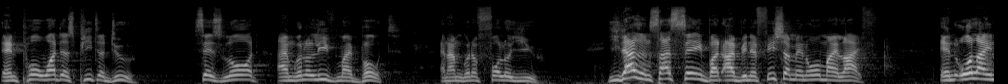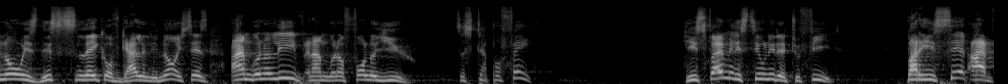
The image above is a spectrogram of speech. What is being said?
And Paul, what does Peter do? He says, Lord, I'm going to leave my boat and I'm going to follow you. He doesn't start saying, But I've been a fisherman all my life. And all I know is this lake of Galilee. No, he says, I'm going to leave and I'm going to follow you. It's a step of faith. His family still needed to feed. But he said, I've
